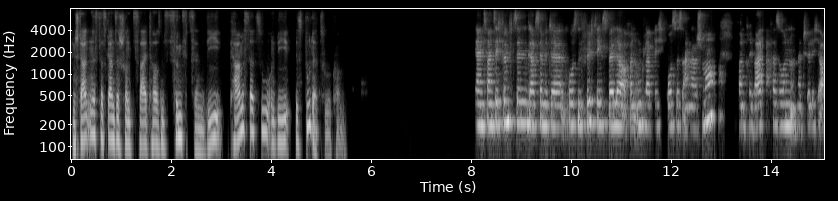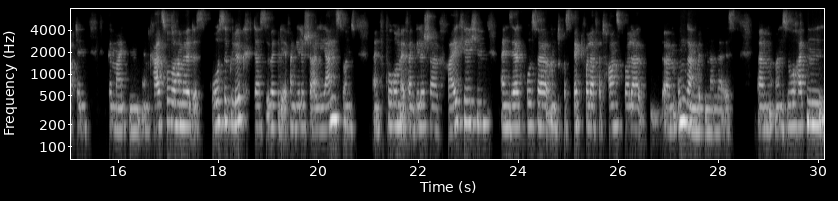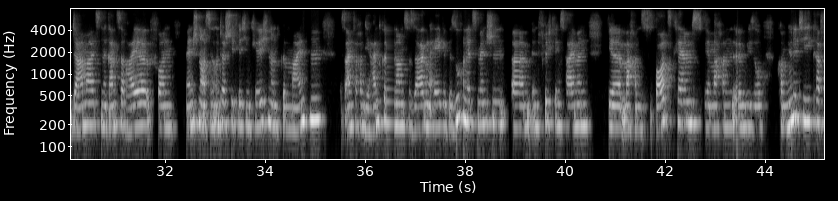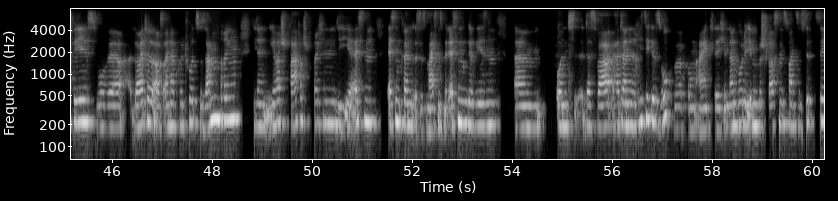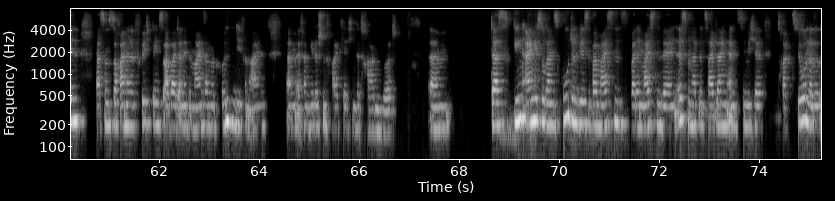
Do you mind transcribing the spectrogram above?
Entstanden ist das Ganze schon 2015. Wie kam es dazu und wie bist du dazu gekommen? Ja, in 2015 gab es ja mit der großen Flüchtlingswelle auch ein unglaublich großes Engagement von Privatpersonen und natürlich auch den Gemeinden. In Karlsruhe haben wir das große Glück, dass über die Evangelische Allianz und ein Forum evangelischer Freikirchen ein sehr großer und respektvoller, vertrauensvoller ähm, Umgang miteinander ist. Ähm, und so hatten damals eine ganze Reihe von Menschen aus den unterschiedlichen Kirchen und Gemeinden es einfach in die Hand genommen zu sagen, hey, wir besuchen jetzt Menschen ähm, in Flüchtlingsheimen, wir machen Sportscamps, wir machen irgendwie so Community-Cafés, wo wir Leute aus einer Kultur zusammenbringen, die dann in ihrer Sprache sprechen, die ihr Essen essen können. Es ist meistens mit Essen gewesen. Ähm, und das war, hatte eine riesige Sogwirkung eigentlich. Und dann wurde eben beschlossen, 2017, lass uns doch eine Flüchtlingsarbeit, eine gemeinsame gründen, die von allen ähm, evangelischen Freikirchen getragen wird. Ähm, das ging eigentlich so ganz gut und wie es bei meistens, bei den meisten Wellen ist, man hat eine Zeit lang eine ziemliche Traktion. Also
